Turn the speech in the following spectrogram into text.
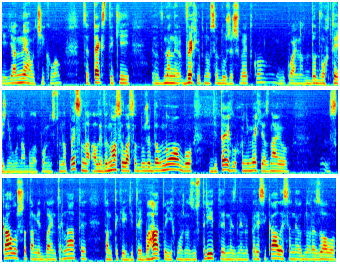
Я не очікував. Це текст, який в мене вихлюпнувся дуже швидко. Буквально до двох тижнів вона була повністю написана, але виносилася дуже давно, бо дітей глухонімих я знаю з Калуша, там є два інтернати, там таких дітей багато, їх можна зустріти. Ми з ними пересікалися неодноразово.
